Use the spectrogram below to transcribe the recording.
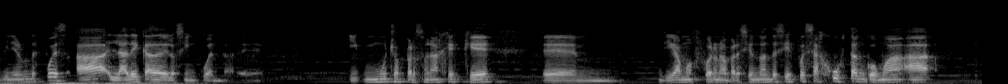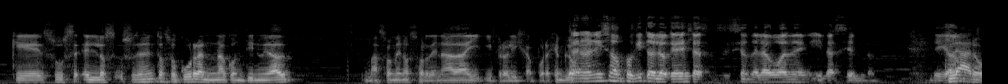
vinieron después a la década de los 50. eh, y muchos personajes que, digamos, fueron apareciendo antes y después se ajustan como a, a que sus, los, sus eventos ocurran en una continuidad más o menos ordenada y, y prolija. Por ejemplo, canoniza un poquito lo que es la sucesión de la Golden y la Silver. digamos. claro,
